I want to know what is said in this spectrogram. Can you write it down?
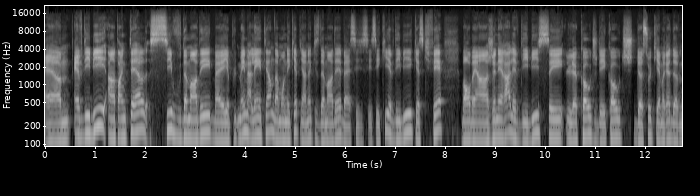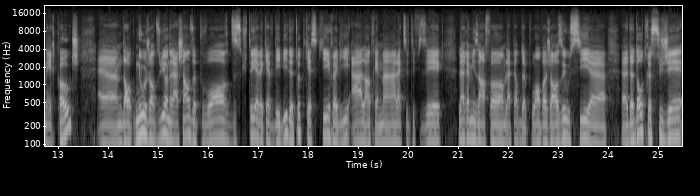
Euh, FDB, en tant que tel, si vous vous demandez, ben, même à l'interne dans mon équipe, il y en a qui se demandaient ben, c'est qui FDB, qu'est-ce qu'il fait? Bon, ben, en général, FDB, c'est le coach des coachs de ceux qui aimeraient devenir coach. Euh, donc, nous, aujourd'hui, on a la chance de pouvoir discuter avec FDB de tout ce qui est relié à l'entraînement, l'activité physique, la remise en forme, la perte de poids. On va jaser aussi euh, de d'autres sujets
